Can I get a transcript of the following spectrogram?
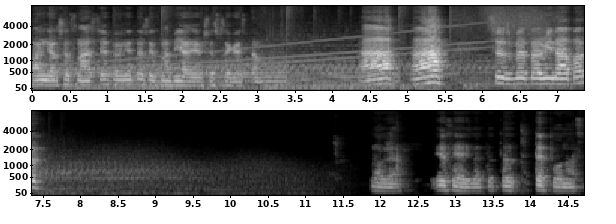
Hangar 16 pewnie też jest nabijaniem się z czegoś tam. A, a! Czyżby Terminator? Dobra, jest nieźle, to, to tepło nas.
